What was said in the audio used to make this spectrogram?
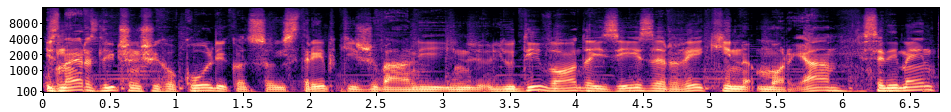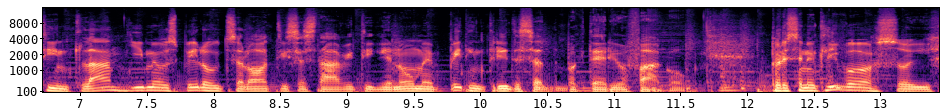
Iz najrazličnejših okolij, kot so iztrebki živali in ljudi, voda iz jezer, rek in morja, sedimenti in tla, jim je uspelo v celoti sestaviti genome 35 bakteriofagov. Presenetljivo so, jih,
